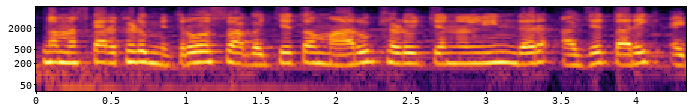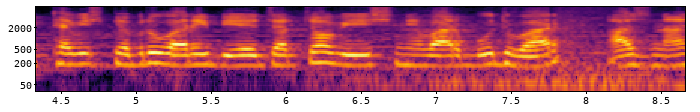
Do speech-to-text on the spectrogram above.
નમસ્કાર ખેડૂત મિત્રો, સ્વાગત છે તમારું ખેડૂત ચેનલની અંદર. આજે તારીખ અઠ્યાવીસ ફેબ્રુઆરી બે હજાર ચોવીસને વાર બુધવાર આજના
